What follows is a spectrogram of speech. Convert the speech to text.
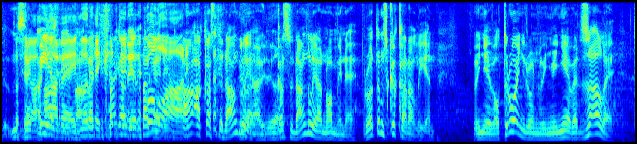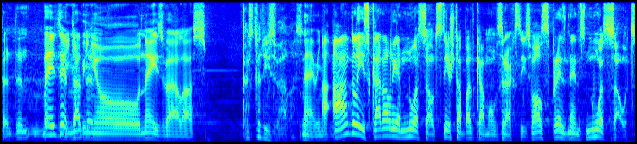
Nu, Tas ir ārēji, noteikti, pagaidiet, ir pagaidiet. A- Kas tad Anglijā? Kas tad Anglijā nominē? Protams, ka karaliene. Viņai vēl troņruna, viņi viņu ieved zālē. Tad beidziet Viņu, tā. viņu neizvēlās. Kas tad izvēlās? Nē, viņi- A- Anglijas karaliene nosauc tieši tāpat, kā mums rakstīts. Valsts prezidents nosauc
